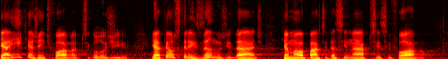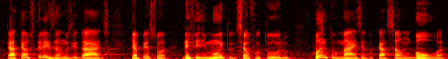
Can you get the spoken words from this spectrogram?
É aí que a gente forma a psicologia. É até os três anos de idade que a maior parte das sinapses se formam. É até os três anos de idade que a pessoa define muito do seu futuro. Quanto mais educação boa,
